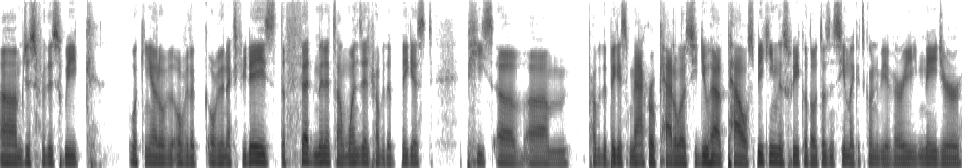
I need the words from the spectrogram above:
Um, just for this week, looking out over the, over the over the next few days, the Fed minutes on Wednesday is probably the biggest piece of um, probably the biggest macro catalyst. You do have Powell speaking this week, although it doesn't seem like it's going to be a very major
